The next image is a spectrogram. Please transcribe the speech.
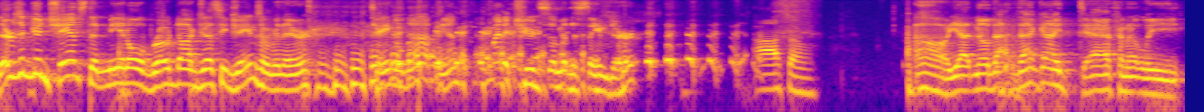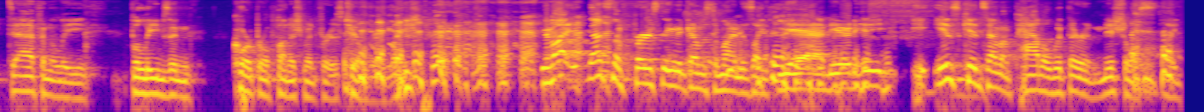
there's a good chance that me and old road dog Jesse James over there tangled up, man. I might have chewed some of the same dirt. Awesome. Oh yeah, no that that guy definitely definitely believes in corporal punishment for his children. Like if I that's the first thing that comes to mind is like, yeah, dude, he, he, his kids have a paddle with their initials like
